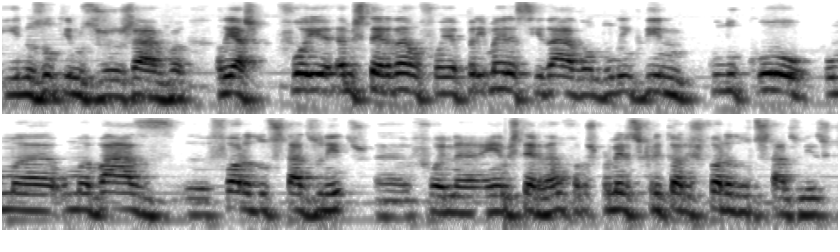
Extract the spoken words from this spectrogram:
e nos últimos já, aliás, foi Amsterdão, foi a primeira cidade onde o LinkedIn colocou uma, uma base eh, fora dos Estados Unidos, uh, foi na, em Amsterdão, foram os primeiros escritórios fora dos Estados Unidos,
